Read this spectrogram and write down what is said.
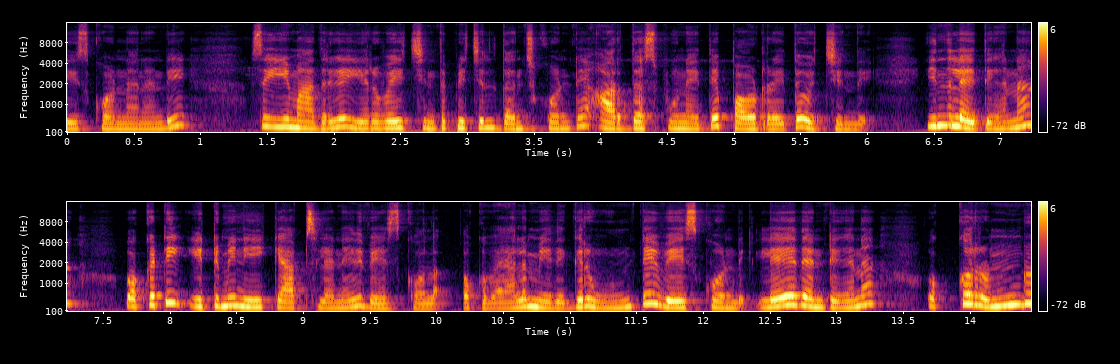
తీసుకున్నానండి. సో ఈ మాదిరిగా ఇరవై చింతపిచ్చులు దంచుకుంటే అర్ధ స్పూన్ అయితే పౌడర్ అయితే వచ్చింది. ఇందులో అయితే కన్నా ఒకటి ఇటమిన్ ఈ క్యాప్సిల్ అనేది వేసుకోవాలి. ఒకవేళ మీ దగ్గర ఉంటే వేసుకోండి. లేదంటే కనుక ఒక్క రెండు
